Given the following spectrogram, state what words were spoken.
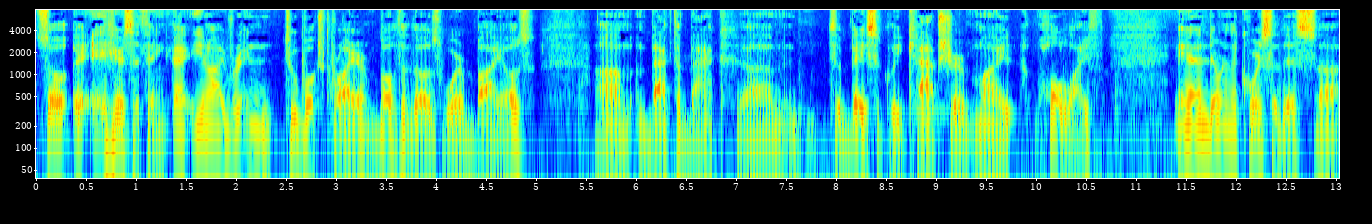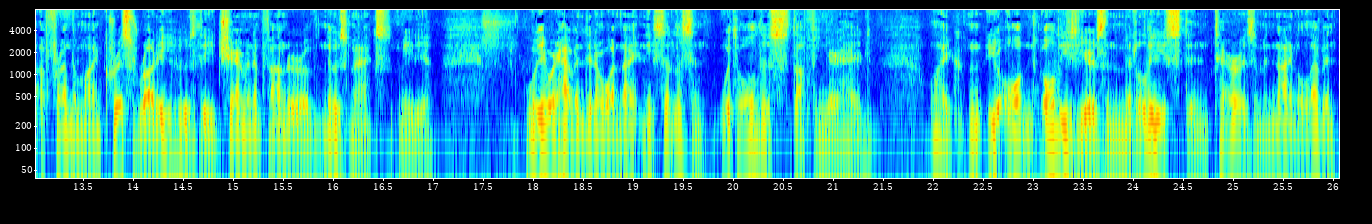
So uh, here's the thing. Uh, you know, I've written two books prior. Both of those were bios, um, back to back, um, to basically capture my whole life. And during the course of this, uh, a friend of mine, Chris Ruddy, who's the chairman and founder of Newsmax Media, we were having dinner one night, and he said, "Listen, with all this stuff in your head, like you, all, all these years in the Middle East and terrorism and 9/11,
